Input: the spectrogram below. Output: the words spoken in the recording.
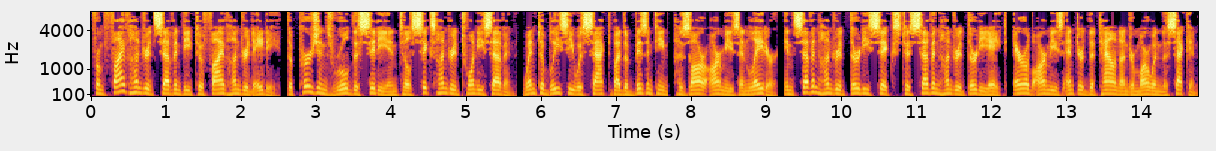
From 570 to 580, the Persians ruled the city until 627, when Tbilisi was sacked by the Byzantine, Khazar armies and later, in 736 to 738, Arab armies entered the town under Marwan II.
